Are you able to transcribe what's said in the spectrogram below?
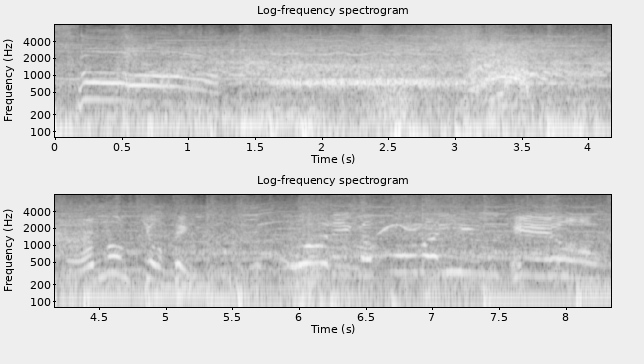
したこの拠点我がもらい受けよう。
